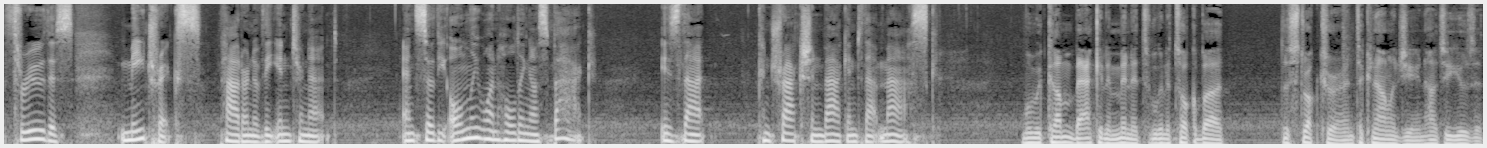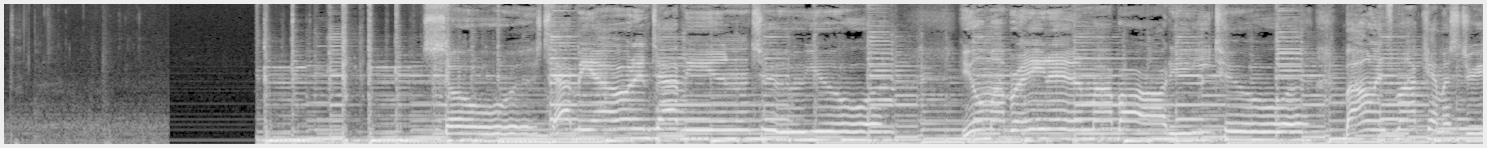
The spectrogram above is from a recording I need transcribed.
through this matrix pattern of the internet. And so the only one holding us back is that contraction back into that mask. When we come back in a minute, we're going to talk about the structure and technology and how to use it. So tap me out and tap me into you. Heal my brain and my body too. Balance my chemistry,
